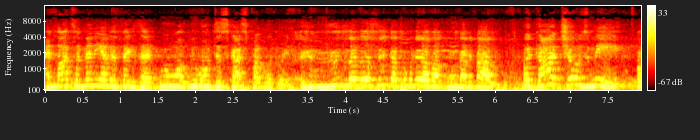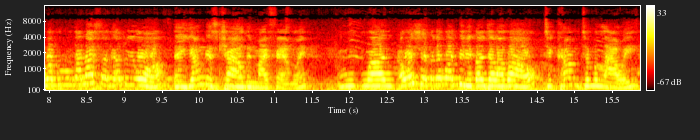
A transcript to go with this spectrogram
And lots of many other things that we won't, we won't discuss publicly. But God chose me, the youngest child in my family, to come to Malawi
